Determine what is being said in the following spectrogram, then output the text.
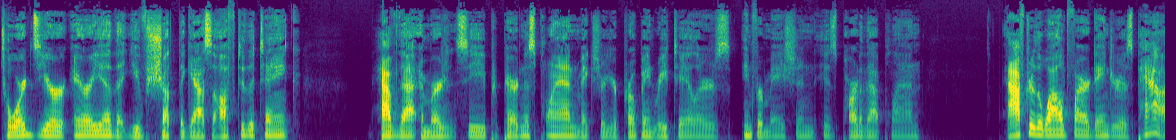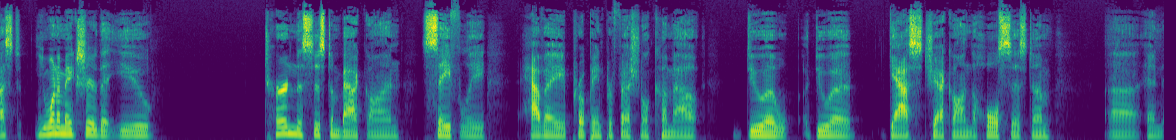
towards your area that you've shut the gas off to the tank. Have that emergency preparedness plan. Make sure your propane retailers information is part of that plan. After the wildfire danger is passed you want to make sure that you turn the system back on safely have a propane professional come out do a do a gas check on the whole system uh, and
